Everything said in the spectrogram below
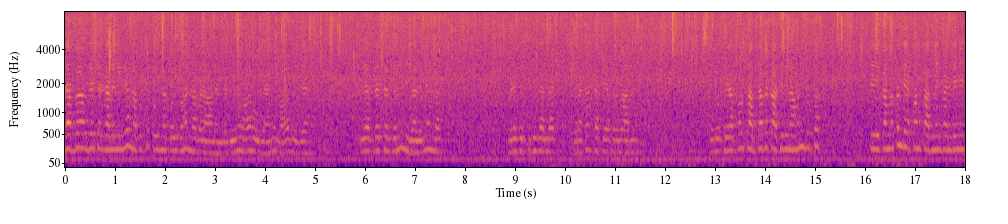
ਰੱਬ ਆਪਦੇ ਸਿਰ ਗੱਲ ਨਹੀਂ ਲਿਆਉਂਦਾ ਪੁੱਤ, ਕੋਈ ਨਾ ਕੋਈ ਬਹਾਨਾ ਬਣਾ ਲੈਂਦਾ ਵੀ ਇਹਨੂੰ ਆਹ ਹੋ ਗਿਆ, ਇਹਨੂੰ ਆਹ ਹੋ ਗਿਆ। ਇਹ ਆਪਦੇ ਸਿਰ ਗੱਲ ਨਹੀਂ ਗੱਲ ਲਿਆਉਂਦਾ। ਬੜੇ ਦੁੱਖ ਦੀ ਗੱਲ ਹੈ ਬੜਾ ਘਾਟਾ ਪਿਆ ਪਰਿਵਾਰ ਨੂੰ। ਚਲੋ ਫਿਰ ਆਪਾਂ ਨੂੰ ਸਰਦਾ ਤਾਂ ਕਾਸੇ ਵੀ ਨਾਮ ਨਹੀਂ ਪੁੱਤ। ਤੇ ਕੰਮ ਧੰਦੇ ਆਪਾਂ ਨੂੰ ਕਰਨੇ ਹੀ ਪੈਂਦੇ ਨੇ।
